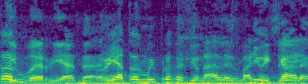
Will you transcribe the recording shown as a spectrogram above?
riatas- tipo de riata. Riatas muy profesionales, Mario, y Sí, caras.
